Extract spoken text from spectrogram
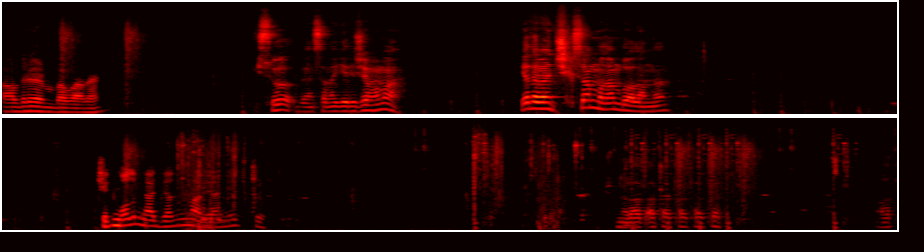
Kaldırıyorum baba ben. Yusuf ben sana geleceğim ama. Ya da ben çıksam mı lan bu alandan? Çıkma oğlum ya canım var ya niye çıkıyorsun? Şunları at at at at at. At. at.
